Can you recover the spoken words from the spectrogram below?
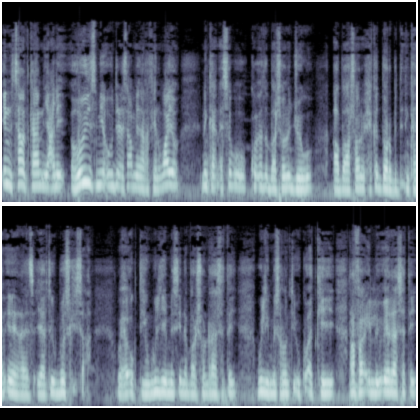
in sanadkan yani hooyis miya u dicisa ama rafiin waayo ninkan isagoo kooxda barcelona joogo barcelona waxay ka doorbida ninkan inay raadis ciyaartoy booskiisa ah waxay ogtihiin williams ina barcelona raasatay. Williams runtii uu ku adkeeyey. Rafael ee raasatay.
